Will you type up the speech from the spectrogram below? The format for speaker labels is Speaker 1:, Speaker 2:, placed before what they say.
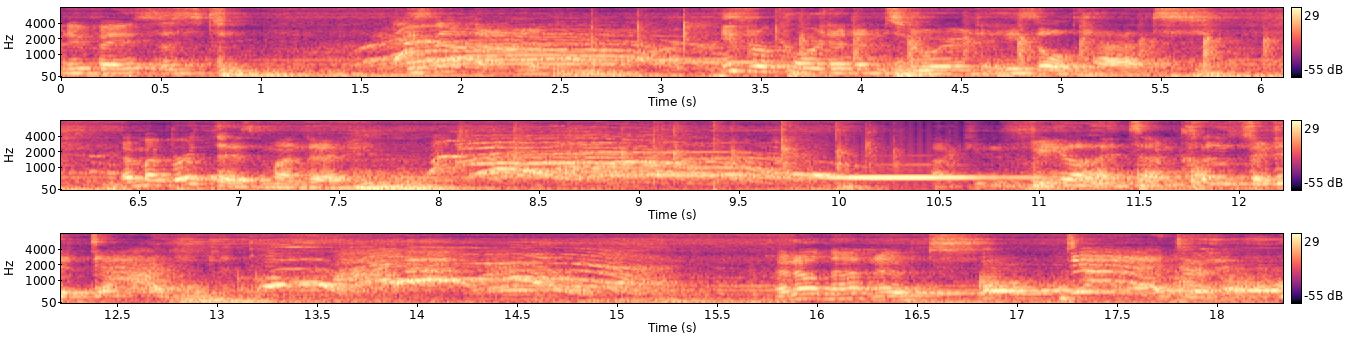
Speaker 1: a new bassist. He's not that new. He's recorded and toured. He's old hat. And my birthday's Monday. I can feel it. I'm closer to death. And on that note, dead!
